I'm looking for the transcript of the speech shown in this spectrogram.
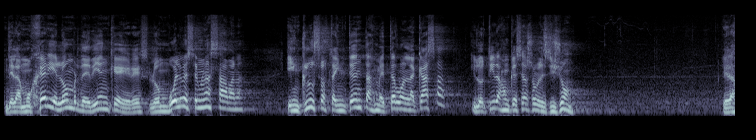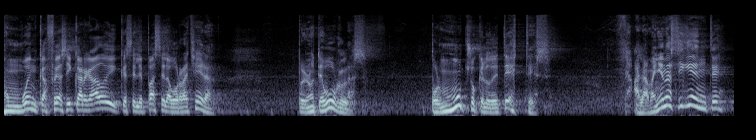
de la mujer y el hombre de bien que eres, lo envuelves en una sábana, incluso hasta intentas meterlo en la casa y lo tiras aunque sea sobre el sillón. Le das un buen café así cargado y que se le pase la borrachera. Pero no te burlas, por mucho que lo detestes. A la mañana siguiente,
